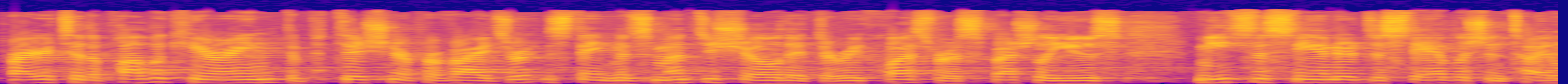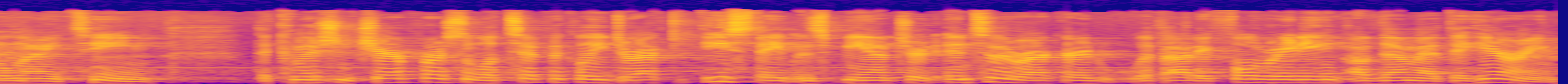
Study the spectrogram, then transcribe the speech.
Prior to the public hearing, the petitioner provides written statements meant to show that the request for a special use meets the standards established in Title 19. The commission chairperson will typically direct that these statements be entered into the record without a full reading of them at the hearing.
